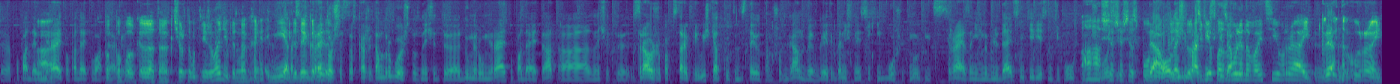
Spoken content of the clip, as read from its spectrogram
э, попадает, А. умирает, попадает в ад, По- да, по- как это, к черту ему три желания предлагает. Нет, а, кстати, про тоже сейчас расскажи. Там другое, что, значит, э, Думер умирает, попадает в ад, а, значит, э, сразу же по старой привычке откуда-то достает там шотган, БФГ и так далее, начинает всех ебошить. Ну, и с рая за ним наблюдает с интересом, типа, ух ты, А, все, все, все, вспомнил. Да, он, значит. Тебе практически, да, позволено войти в рай. Да. Какой нахуй рай?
